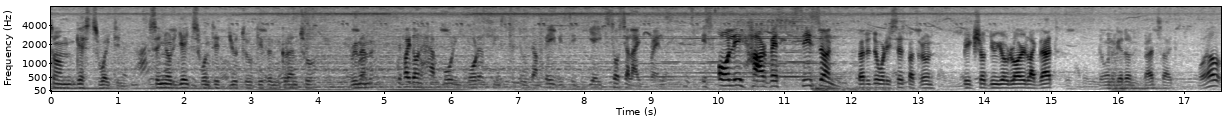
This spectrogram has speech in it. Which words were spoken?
some guests waiting. Senor Yates wanted you to give them the grand tour. Remember? If I don't have more important things to do than babysit Yates' socialite friends, it's only harvest season. Better do what he says, Patron. Big shot New York lawyer like that. Don't want to get on his bad side. Well,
